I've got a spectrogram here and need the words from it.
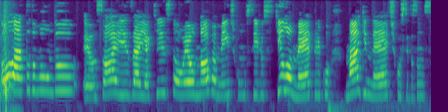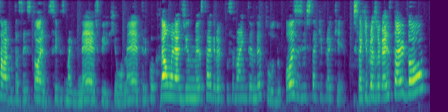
Olá todo mundo! Eu sou a Isa e aqui estou eu novamente com os cílios quilométrico, magnético. Se você não sabe dessa história dos cílios magnético e quilométrico, dá uma olhadinha no meu Instagram que você vai entender tudo. Hoje a gente tá aqui pra quê? A gente tá aqui pra jogar Stardoll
